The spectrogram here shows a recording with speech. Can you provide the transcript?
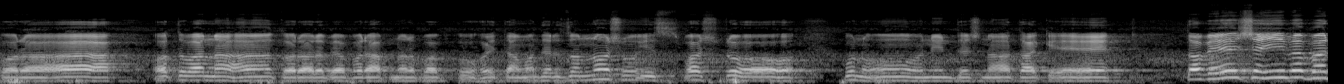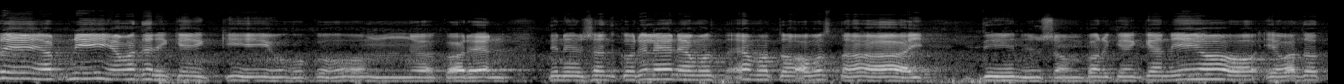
করা অথবা না করার ব্যাপারে আপনার পক্ষ হইতে আমাদের জন্য সুস্পষ্ট কোনো নির্দেশ না থাকে। তবে সেই ব্যাপারে আপনি আমাদেরকে কি হুকুম করেন? তিনি ইরশাদ করিলেন, এমত এমত অবস্থায় দিন সম্পর্কে জ্ঞানী ও এবাদত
